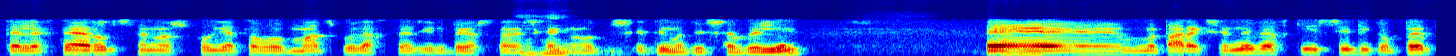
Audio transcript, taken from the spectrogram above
τελευταία ερώτηση θέλω να σου πω για το μάτς που είδα χθες, γιατί πήγα στο Καραϊσκάκι mm-hmm. σχετικά με τη Σεβίλη. Ε, με παραξενεύει αυτή η City και ο Πεπ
